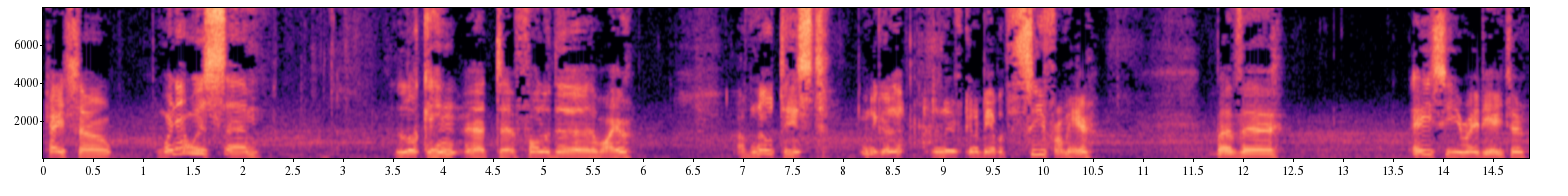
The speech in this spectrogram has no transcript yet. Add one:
Okay so when I was um, looking at uh, follow the, the wire I've noticed you're gonna, I don't know if you're gonna be able to see from here, but the AC radiator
